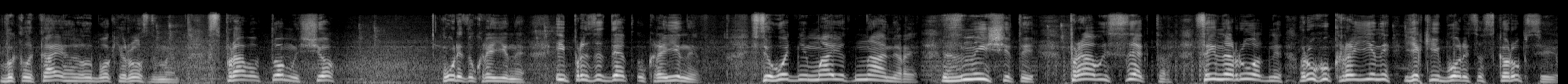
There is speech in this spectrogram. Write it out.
викликає глибокі роздуми. Справа в тому, що уряд України і президент України сьогодні мають наміри знищити правий сектор, цей народний рух України, який бореться з корупцією.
